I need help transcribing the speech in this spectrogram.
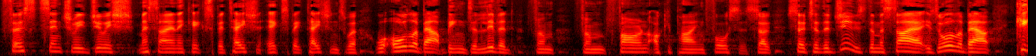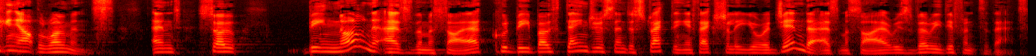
first century Jewish messianic expectation, expectations were, were all about being delivered from, from foreign occupying forces. So, so to the Jews, the Messiah is all about kicking out the Romans. And so being known as the Messiah could be both dangerous and distracting if actually your agenda as Messiah is very different to that.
